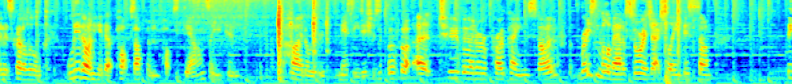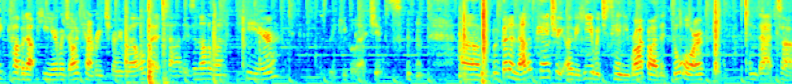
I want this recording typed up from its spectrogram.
and it's got a little lid on here that pops up and pops down so you can hide all your messy dishes. We've got a two burner propane stove. Reasonable amount of storage actually. This um, big cupboard up here, which I can't reach very well, but uh, there's another one here. We keep all our chips. um, we've got another pantry over here, which is handy right by the door. And that uh,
